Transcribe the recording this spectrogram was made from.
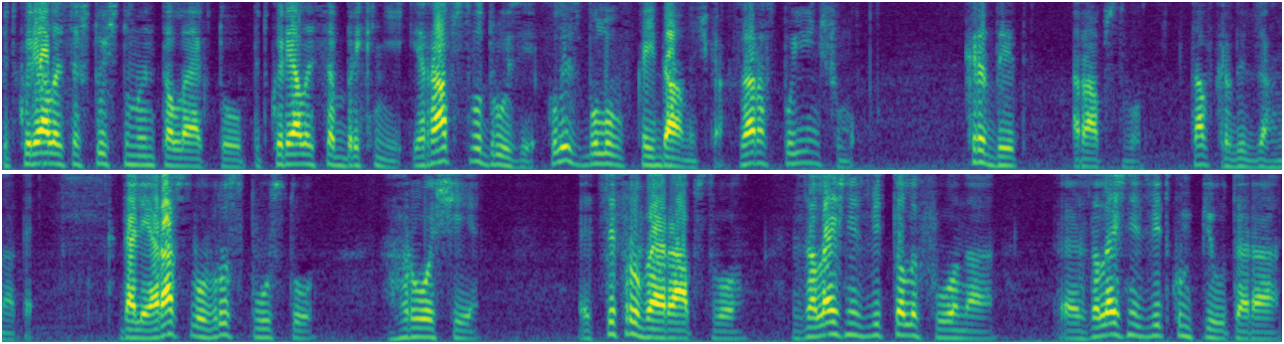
підкорялися штучному інтелекту, підкорялися брехні. І рабство, друзі, колись було в кайданочках, зараз по-іншому. Кредит, рабство, та в кредит загнати. Далі рабство в розпусту, гроші, е, цифрове рабство, залежність від телефона, е, залежність від комп'ютера,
